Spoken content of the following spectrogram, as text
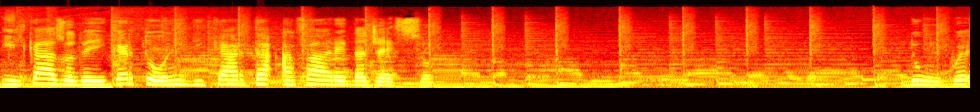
il caso dei cartoni di carta a fare da gesso. Dunque,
